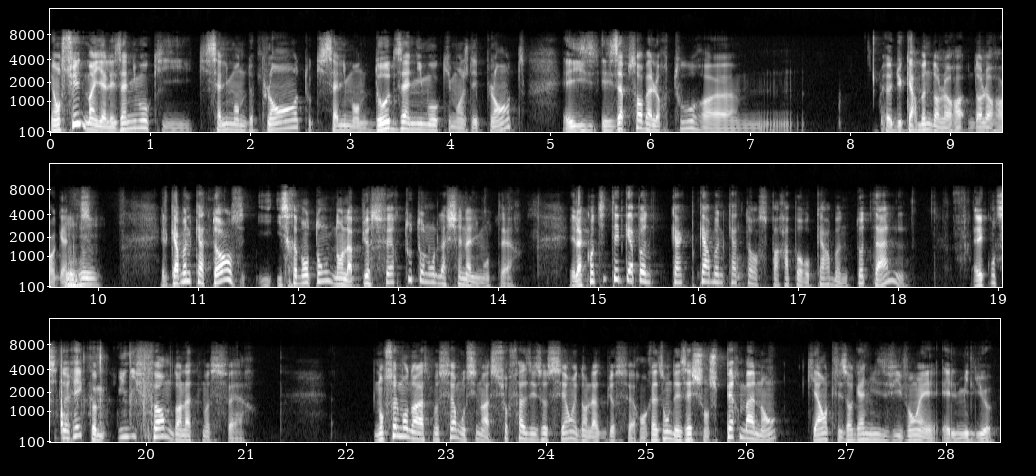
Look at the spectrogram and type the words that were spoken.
Et ensuite, ben, il y a les animaux qui, s'alimentent de plantes ou qui s'alimentent d'autres animaux qui mangent des plantes, et ils, absorbent à leur tour euh, euh, du carbone dans leur, dans leur organisme. Mhm. Et le carbone 14, il serait bon donc dans la biosphère tout au long de la chaîne alimentaire. Et la quantité de carbone, 14 par rapport au carbone total, elle est considérée comme uniforme dans l'atmosphère. Non seulement dans l'atmosphère, mais aussi dans la surface des océans et dans la biosphère, en raison des échanges permanents qu'il y a entre les organismes vivants et, le milieu.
